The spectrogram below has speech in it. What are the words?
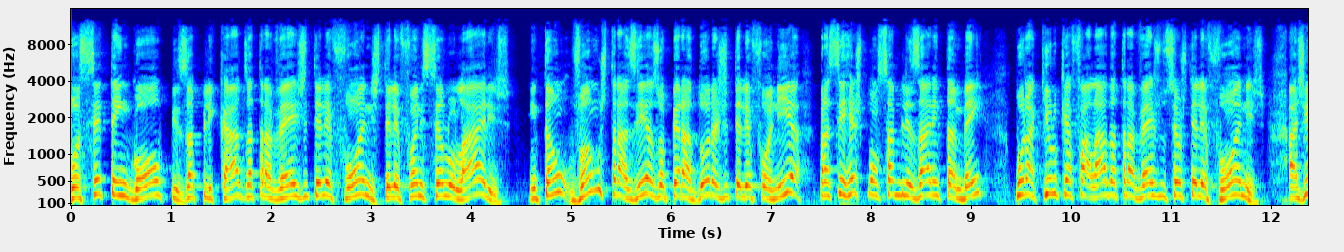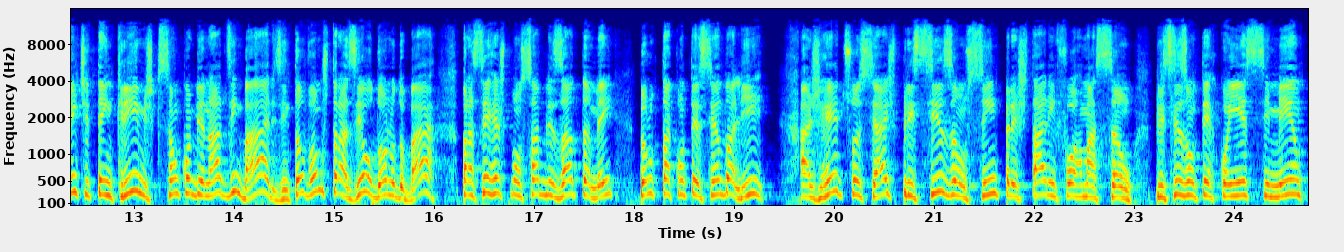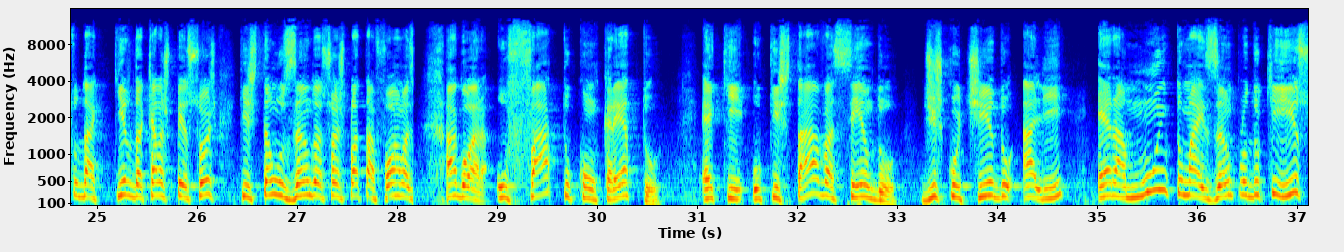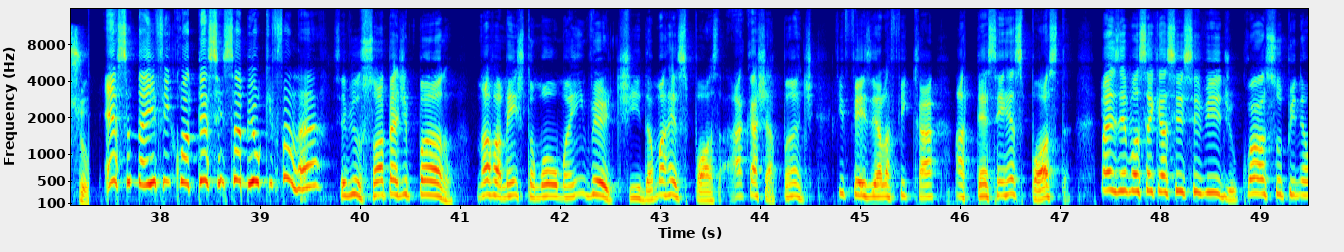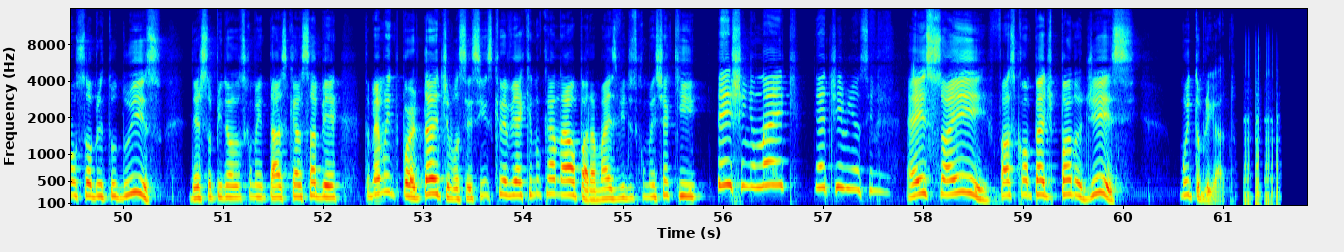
Você tem golpes aplicados através de telefones, telefones celulares. Então, vamos trazer as operadoras de telefonia para se responsabilizarem também por aquilo que é falado através dos seus telefones. A gente tem crimes que são combinados em bares, então vamos trazer o dono do bar para ser responsabilizado também pelo que está acontecendo ali. As redes sociais precisam sim prestar informação, precisam ter conhecimento daquilo, daquelas pessoas que estão usando as suas plataformas. Agora, o fato concreto é que o que estava sendo discutido ali era muito mais amplo do que isso. Essa daí ficou até sem saber o que falar. Você viu só pé de pano. Novamente tomou uma invertida, uma resposta acachapante que fez ela ficar até sem resposta. Mas e você que assiste esse vídeo? Qual a sua opinião sobre tudo isso? Deixe sua opinião nos comentários, quero saber. Também é muito importante você se inscrever aqui no canal para mais vídeos como este aqui. Deixem o like e ativem o sininho. É isso aí, faz como o pé de pano disse. Muito obrigado.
